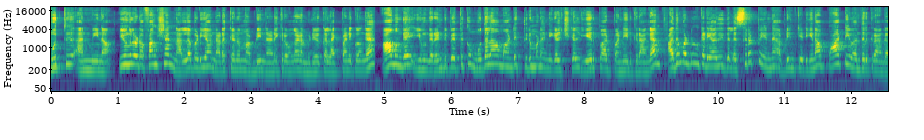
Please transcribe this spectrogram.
முத்து அண்ட் மீனா. இவங்களோட ஃபங்க்ஷன் நல்லபடியா நடக்கணும் அப்படின்னு நினைக்கிறவங்க நம்ம வீடியோக்கு லைக் பண்ணிக்கோங்க. ஆமாங்க இவங்க ரெண்டு பேத்துக்கும் முதலாம் ஆண்டு திருமண நிகழ்ச்சிகள் ஏற்பாடு பண்ணியிருக்கிறாங்க. அது மட்டும் கிடையாது இதுல சிறப்பு என்ன அப்படின்னு கேட்டிங்கன்னா பாட்டி வந்திருக்கிறாங்க.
